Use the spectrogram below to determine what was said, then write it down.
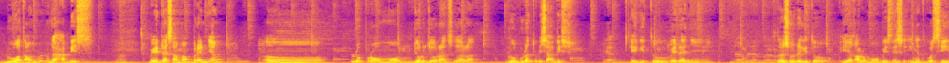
dua tahun pun nggak habis Hmm. beda sama brand yang eh, lu promo jor-joran segala dua bulan tuh bisa habis Iya, kayak gitu bedanya benar-benar. benar. terus udah gitu ya kalau mau bisnis ingat gue sih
